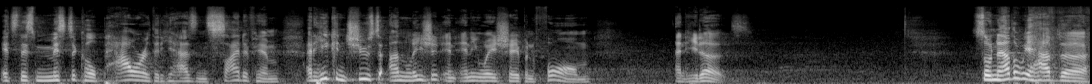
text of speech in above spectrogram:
It's this mystical power that he has inside of him, and he can choose to unleash it in any way, shape, and form, and he does. So now that we have the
